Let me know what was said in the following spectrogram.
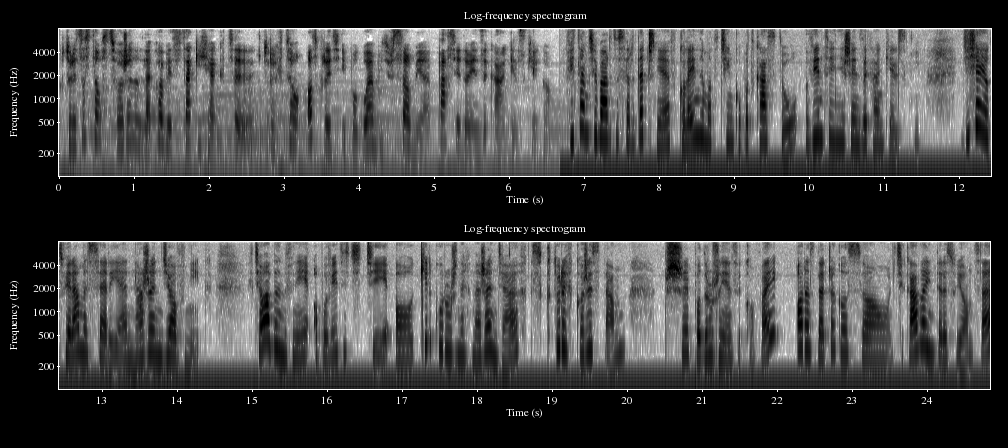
który został stworzony dla kobiet takich jak ty, które chcą odkryć i pogłębić w sobie pasję do języka angielskiego. Witam cię bardzo serdecznie w kolejnym odcinku podcastu Więcej niż język angielski. Dzisiaj otwieramy serię Narzędziownik. Chciałabym w niej opowiedzieć Ci o kilku różnych narzędziach, z których korzystam przy podróży językowej oraz dlaczego są ciekawe, interesujące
